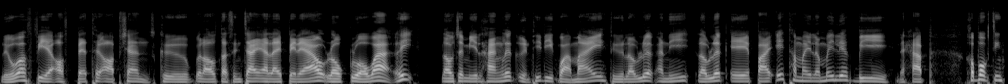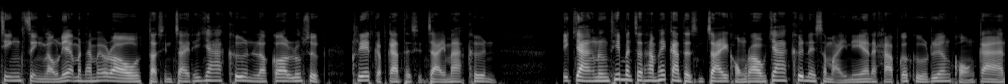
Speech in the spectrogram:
หรือว่า fear of better options คือเราตัดสินใจอะไรไปแล้ว เรากลัวว่าเฮ้ยเราจะมีทางเลือกอื่นที่ดีกว่าไหมถือเราเลือกอันนี้เราเลือก A ไป เอ๊ะทำไมเราไม่เลือก B นะครับเขาบอกจริง ๆ สิ่งเหล่านี้มันทำให้เราตัดสินใจได้ยากขึ้น แล้วก็รู้สึกเครียดกับการตัดสินใจมากขึ้น อีกอย่างหนึ่งที่มันจะทำให้การตัดสินใจของเรายากขึ้นในสมัยนี้นะครับ ก็คือเรื่องของการ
